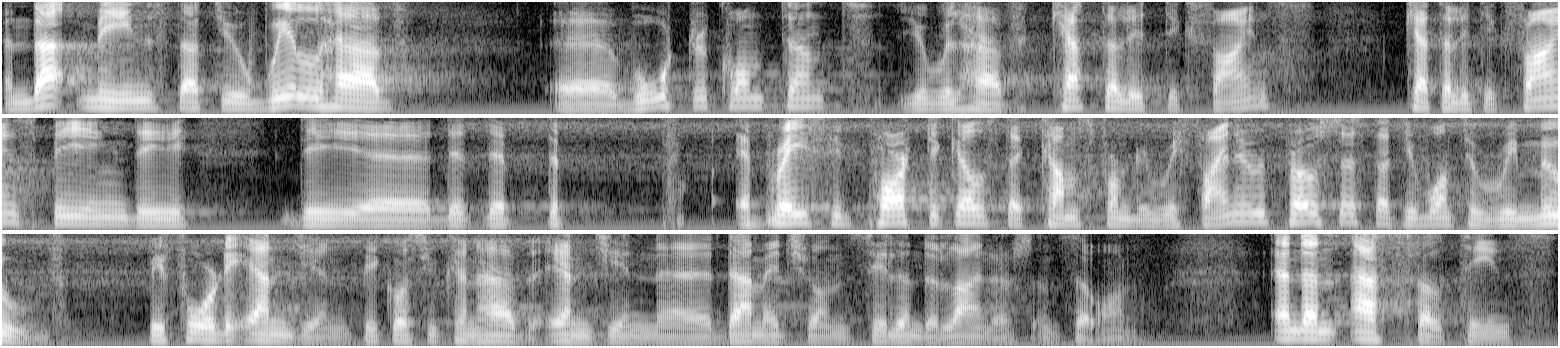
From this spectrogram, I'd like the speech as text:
And that means that you will have uh, water content, you will have catalytic fines, catalytic fines being the, the, uh, the, the, the abrasive particles that comes from the refinery process that you want to remove before the engine because you can have engine uh, damage on cylinder liners and so on. And then asphaltenes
